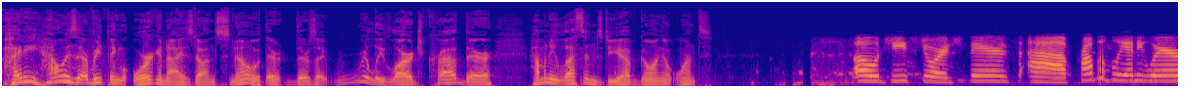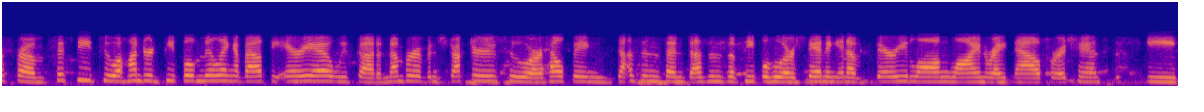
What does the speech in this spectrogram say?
Heidi, how is everything organized on snow? There, there's a really large crowd there. How many lessons do you have going at once? Oh, geez, George. There's uh, probably anywhere from 50 to 100 people milling about the area. We've got a number of instructors who are helping dozens and dozens of people who are standing in a very long line right now for a chance to ski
